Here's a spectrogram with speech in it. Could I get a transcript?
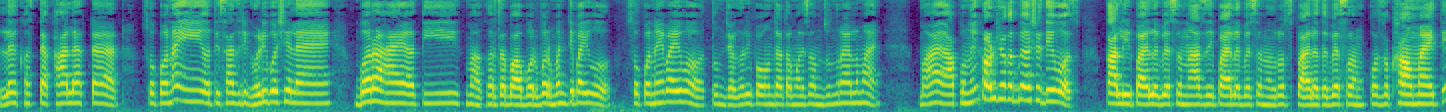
लय खस्त्या खा लागतात. सोपं नाही अति साजरी घडी बसेल आहे. बरं आहे अति. माघरचा बा बरोबर म्हणते बाई व. सोपं नाही बाई व. तुमच्या घरी पाहून जाता आता मला समजून राहिलं माय. माय आपणही काढू शकत बी असे दिवस. काली पाहिलं बेसन आजही पाहिलं बेसन रोज पाहिलं तर बेसन. कसं खाव माहिती?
